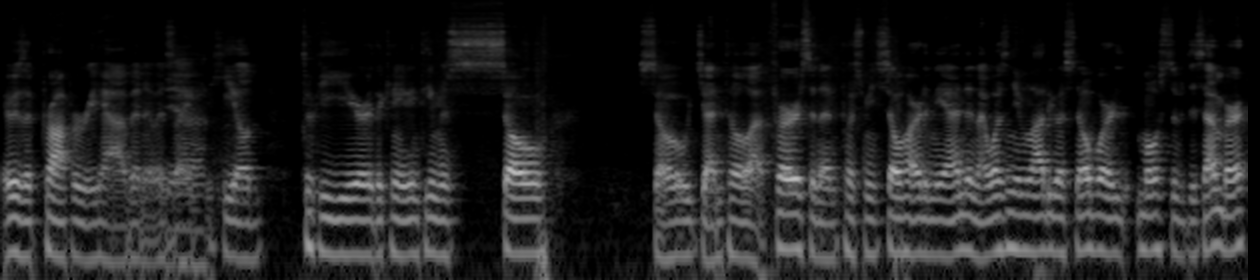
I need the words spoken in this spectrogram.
it was a proper rehab, and it was Yeah. like healed. Took a year. The Canadian team was so, so gentle at first, and then pushed me so hard in the end, and I wasn't even allowed to go snowboard most of December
